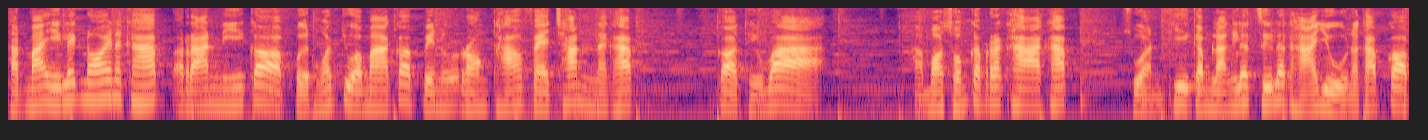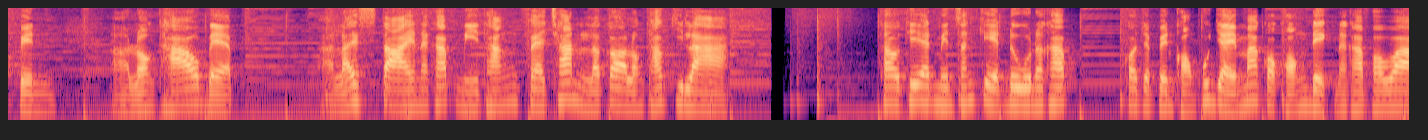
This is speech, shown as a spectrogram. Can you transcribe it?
ถัดมาอีกเล็กน้อยนะครับ ร้านนี้ก็เปิดหัวจั่วมาก็เป็นรองเท้าแฟชั่นนะครับ ก็ถือว่าเหมาะสมกับราคาครับ ส่วนที่กำลังเลือกซื้อเลือกหาอยู่นะครับ ก็เป็นรองเท้าแบบไลฟ์สไตล์นะครับ มีทั้งแฟชั่น แล้วก็รองเท้ากีฬา เท่าที่แอดมินสังเกตดูนะครับ ก็จะเป็นของผู้ใหญ่มากกว่าของเด็กนะครับ เพราะว่า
